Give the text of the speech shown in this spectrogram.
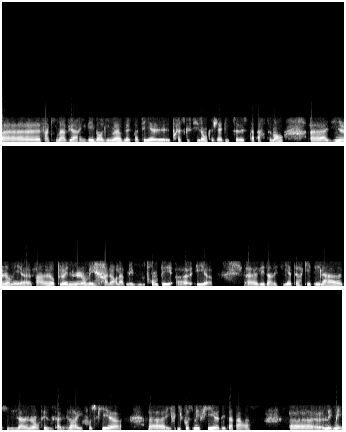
euh, enfin qui m'a vu arriver dans l'immeuble. Ça fait euh, presque six ans que j'habite euh, cet appartement. a dit non, non, mais enfin, non, non, non, mais alors là, mais vous vous trompez. et les investigateurs qui étaient là, qui disent ah, non, en fait, vous savez, dans la vie, il faut se fier, il faut se méfier des apparences. mais,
